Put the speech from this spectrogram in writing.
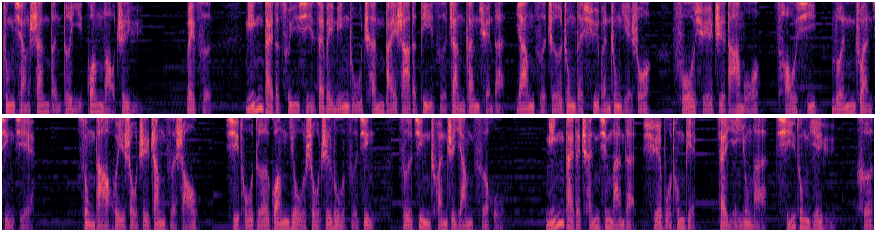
中向山本得以光老之语。为此，明代的崔喜在为名儒陈白沙的弟子湛甘泉的《杨子折中的序文中也说：“佛学至达摩。”曹溪轮转境界，宋大会授之张子韶，企图德光又授之陆子敬，子敬传之杨慈虎。明代的陈清南的《学不通变》在引用了齐东野语和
